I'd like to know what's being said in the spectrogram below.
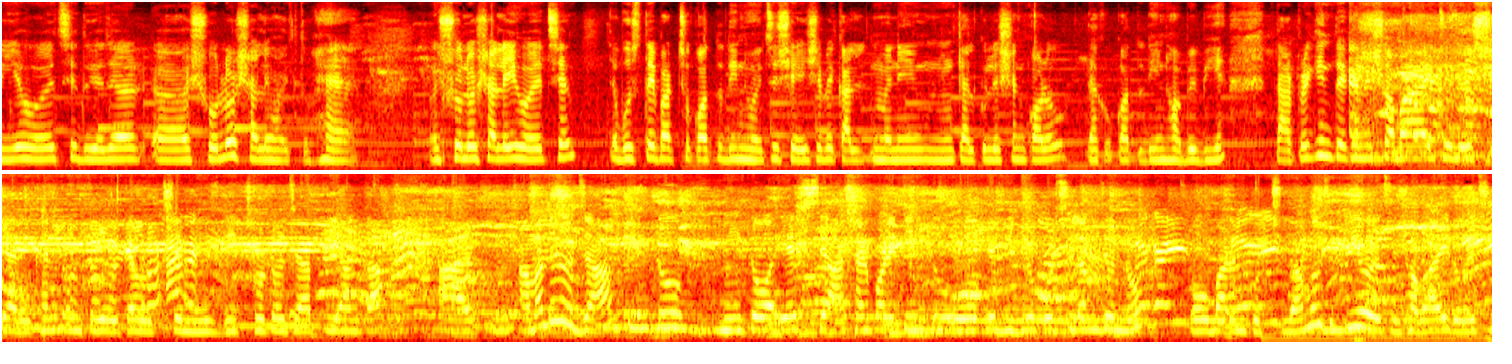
বিয়ে হয়েছে দুই হাজার ষোলো সালে হয়তো। হ্যাঁ। ষোলো সালেই হয়েছে। তো বুঝতেই পারছ কতদিন হয়েছে, সেই হিসেবে কাল মানে ক্যালকুলেশন করো। দেখো কতদিন হবে বিয়ে। তারপরে কিন্তু এখানে সবাই চলে এসছে, আর এখানে কিন্তু এটা হচ্ছে মেজদির ছোট যা প্রিয়াঙ্কা। আর আমাদেরও যা, কিন্তু তো এসছে আসার পরে কিন্তু ওকে ভিডিও করছিলাম জন্য। ও বারণ করছিল। আমি বলছি, কী হয়েছে? সবাই রয়েছি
